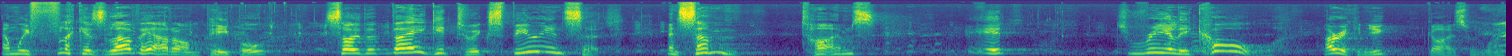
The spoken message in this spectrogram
and we flick His love out on people so that they get to experience it. And sometimes it's really cool. I reckon you guys would like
